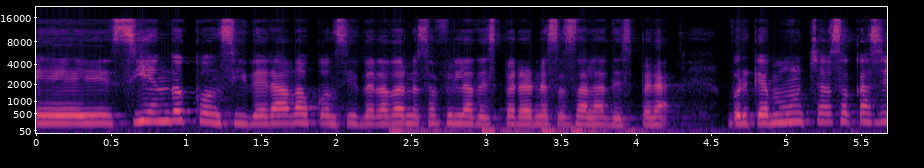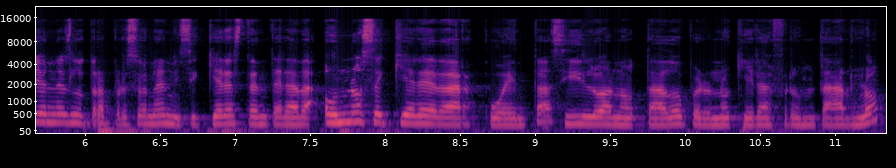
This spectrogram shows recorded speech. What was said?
eh, siendo considerada o considerada en esa fila de espera, en esa sala de espera, porque en muchas ocasiones la otra persona ni siquiera está enterada o no se quiere dar cuenta, sí lo ha notado, pero no quiere afrontarlo.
